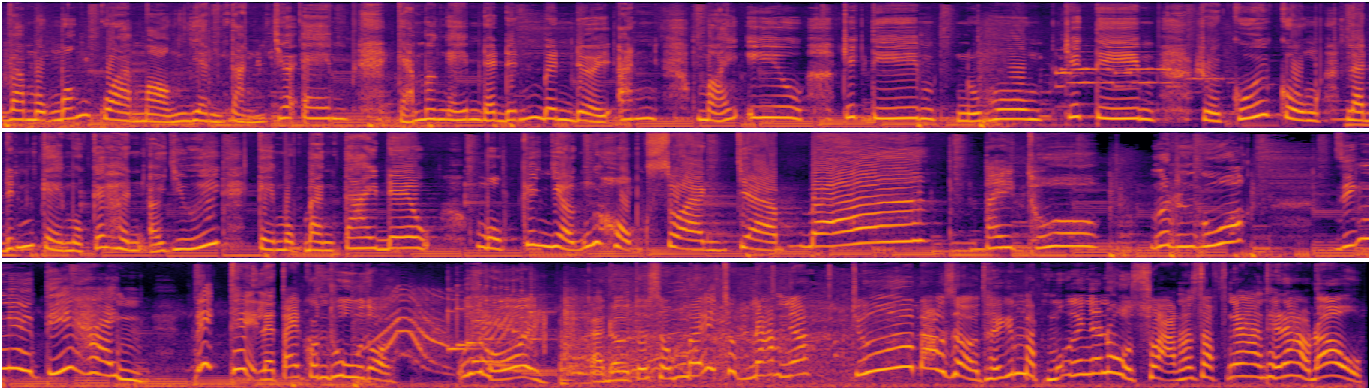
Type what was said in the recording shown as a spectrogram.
Và một món quà mọn dành tặng cho em. Cảm ơn em đã đến bên đời anh. Mãi yêu Trái tim Nụ hôn Trái tim. Rồi cuối cùng là đính kèm một cái hình ở dưới Kèm một bàn tay đeo. Một cái nhẫn hột xoàn chà bá Tay thô, Gần guốc, dính như tí hành. Đích thị là tay con Thu rồi. Úi dồi ôi, cả đời tôi sống mấy chục năm nhá Chưa bao giờ thấy cái mặt mũi nhẫn hột xoàn nó dọc ngang thế nào đâu.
